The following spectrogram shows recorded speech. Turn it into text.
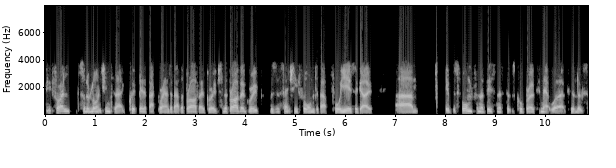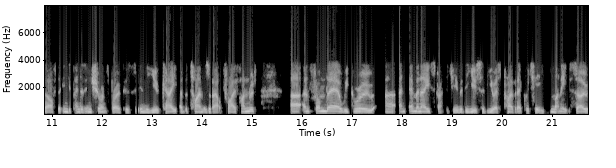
before I sort of launch into that, a quick bit of background about the Bravo Group. So, the Bravo Group was essentially formed about four years ago. Um, it was formed from a business that was called Broker Network that looks after independent insurance brokers in the UK. At the time, it was about 500. Uh, and from there, we grew uh, an M&A strategy with the use of US private equity money. So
